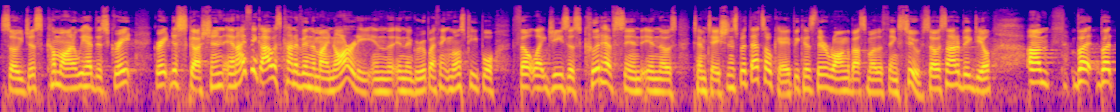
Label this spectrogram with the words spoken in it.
So you just come on. And we had this great, great discussion. And I think I was kind of in the minority in the, in the group. I think most people felt like Jesus could have sinned in those temptations, but that's okay because they're wrong about some other things too. So it's not a big deal. Um, but but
